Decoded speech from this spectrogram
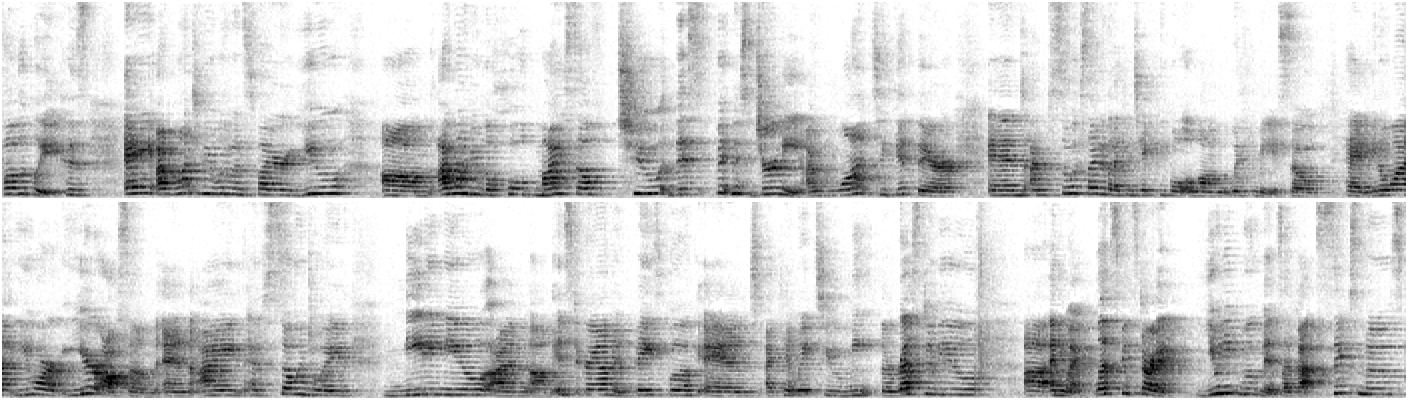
publicly, because A, I want to be able to inspire you. Um, I want to be able to hold myself to this fitness journey. I want to get there and I'm so excited that I can take people along with me. So, hey, you know what? You are, you're awesome. And I have so enjoyed meeting you on um, Instagram and Facebook, and I can't wait to meet the rest of you. Uh, anyway, let's get started. Unique movements. I've got six moves,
